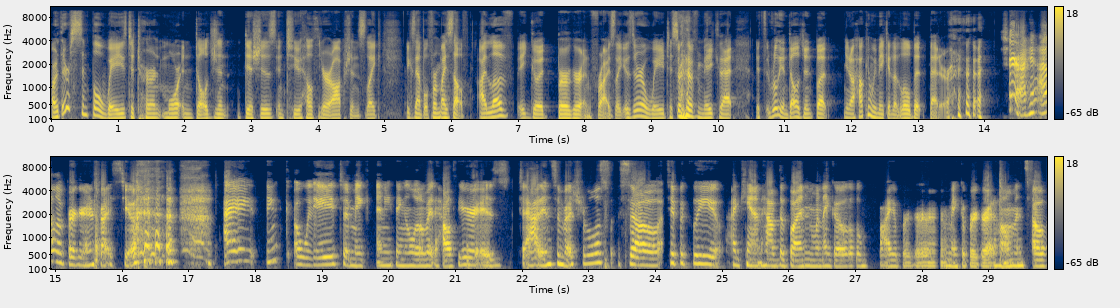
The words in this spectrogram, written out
are there simple ways to turn more indulgent dishes into healthier options? Like, example, for myself, I love a good burger and fries. Like, is there a way to sort of make that? It's really indulgent, but you know, how can we make it a little bit better? Sure, I, I love burger and fries too. I think a way to make anything a little bit healthier is to add in some vegetables. So typically, I can't have the bun when I go buy a burger or make a burger at home. And so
